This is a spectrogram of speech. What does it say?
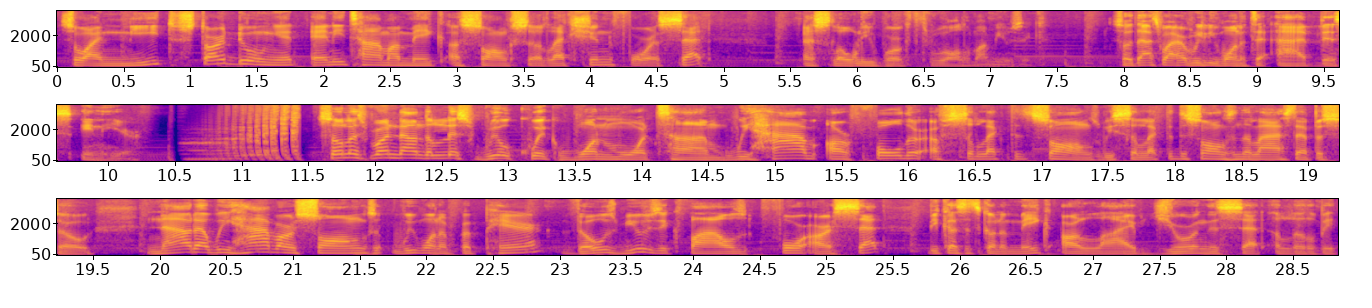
So I need to start doing it anytime I make a song selection for a set and slowly work through all of my music. So that's why I really wanted to add this in here. So let's run down the list real quick one more time. We have our folder of selected songs. We selected the songs in the last episode. Now that we have our songs, we want to prepare those music files for our set because it's going to make our live during the set a little bit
